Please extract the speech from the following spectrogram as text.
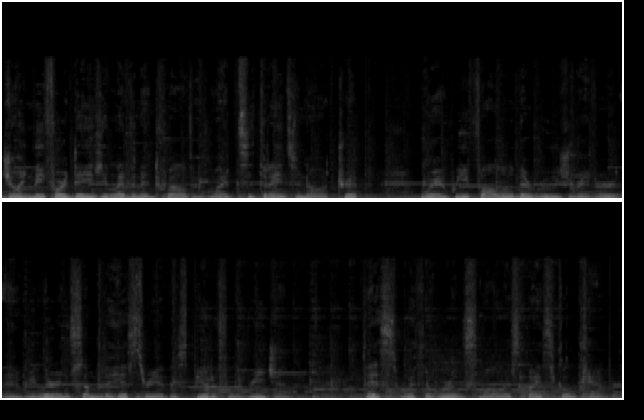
Join me for days 11 and 12 of my Petit trip, where we follow the Rouge River and we learn some of the history of this beautiful region. This with the world's smallest bicycle camper.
